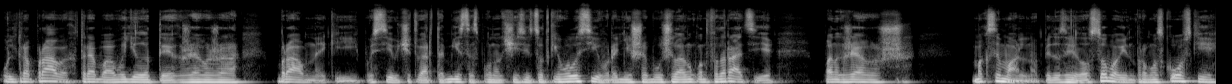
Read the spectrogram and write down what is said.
ультраправих треба виділити Гжегожа Брауна, який посів четверте місце з понад 6% голосів. Раніше був членом конфедерації. Пан Гжегош максимально підозріла особа. Він промосковський,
